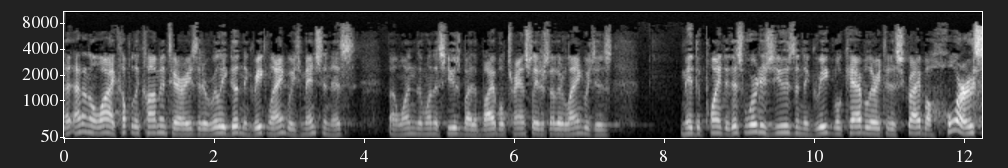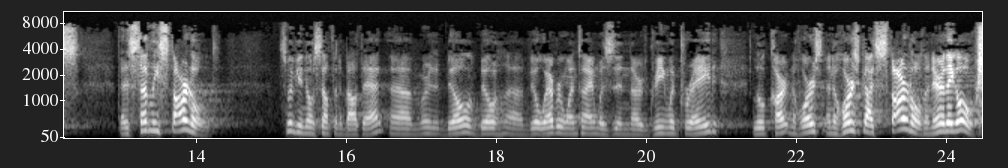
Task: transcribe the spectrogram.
I don't know why, a couple of commentaries that are really good in the Greek language mention this. Uh, one, the one that's used by the Bible translators to other languages, made the point that this word is used in the Greek vocabulary to describe a horse that is suddenly startled. Some of you know something about that. Um, Bill, Bill, uh, Bill Weber one time was in our Greenwood parade a little cart and a horse, and the horse got startled, and there they go.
